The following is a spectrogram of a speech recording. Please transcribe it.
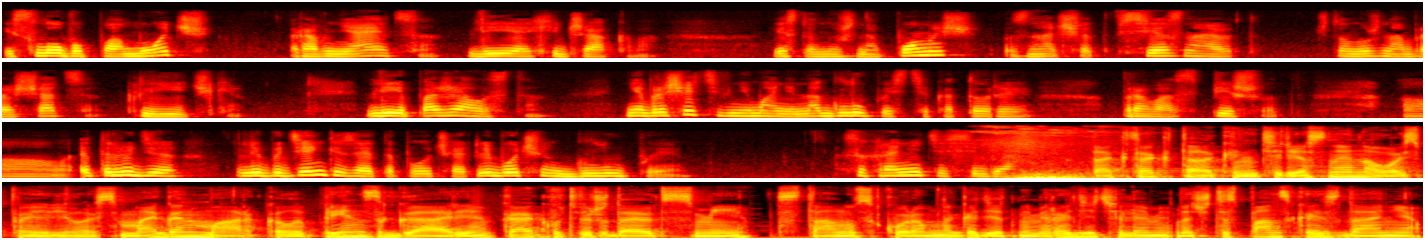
И слово «помочь» равняется Лия Хиджакова. Если нужна помощь, значит, все знают, что нужно обращаться к Лиечке. Лия, пожалуйста, не обращайте внимания на глупости, которые про вас пишут. А, это люди либо деньги за это получают, либо очень глупые. Сохраните себя. Так, так, так, интересная новость появилась. Меган Маркл и принц Гарри, как утверждают СМИ, станут скоро многодетными родителями. Значит, испанское издание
